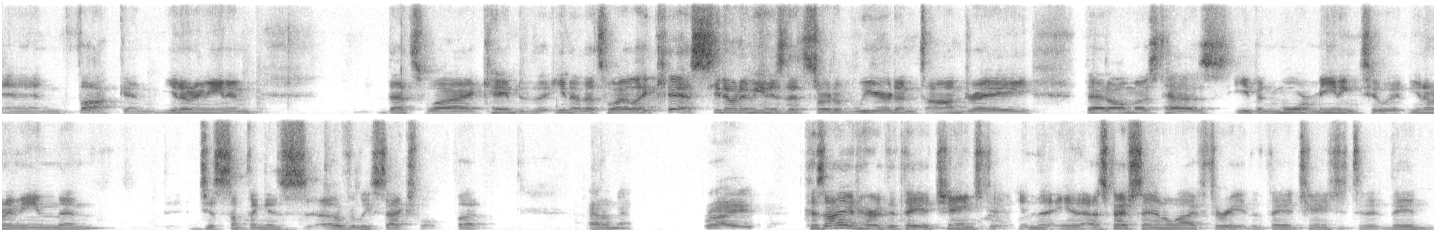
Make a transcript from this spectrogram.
and fuck and you know what I mean and that's why I came to the, you know, that's why I like Kiss. You know what I mean? Is that sort of weird entendre that almost has even more meaning to it. You know what I mean? Than just something is overly sexual. But I don't know. Right. Because I had heard that they had changed it in the, in, especially on Alive Three, that they had changed it to, they had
